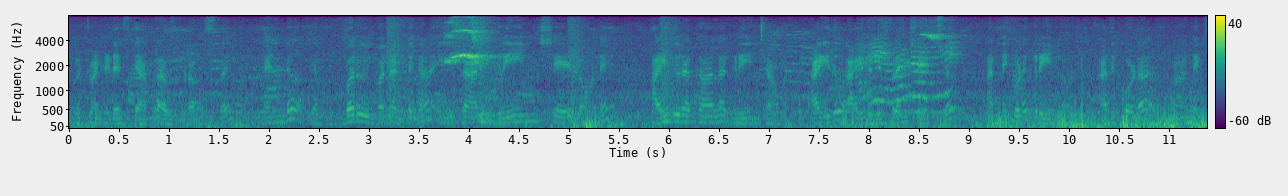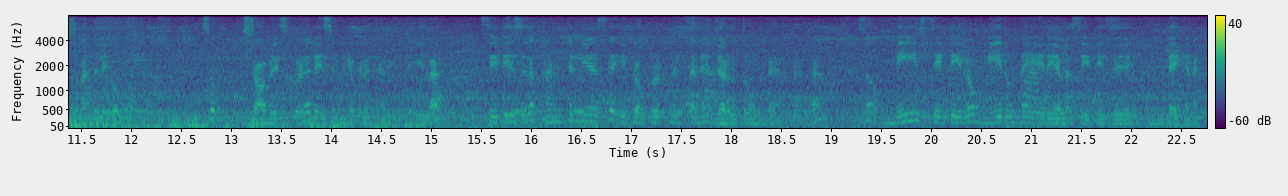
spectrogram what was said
ఒక ట్వంటీ డేస్ క్యాంప్లో అవి కూడా వస్తాయి. అండ్ ఎవ్వరు ఇవ్వనట్టుగా ఈసారి గ్రీన్ షేడ్లోనే ఐదు రకాల గ్రీన్ చామంతి ఐదు ఐదు డిఫరెంట్ షేడ్స్ అన్నీ కూడా గ్రీన్లో అది కూడా నెక్స్ట్ మంత్లో ఇవ్వబోతుంది సో స్ట్రాబెరీస్ కూడా రీసెంట్గా ఇవ్వడం జరిగింది. ఇలా సిటీస్లో కంటిన్యూస్గా ఈ ప్రొక్రూట్మెంట్స్ అనేవి జరుగుతూ ఉంటాయి అన్నమాట సో మీ సిటీలో మీరున్న ఏరియాలో సిటీస్ ఉంటే కనుక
